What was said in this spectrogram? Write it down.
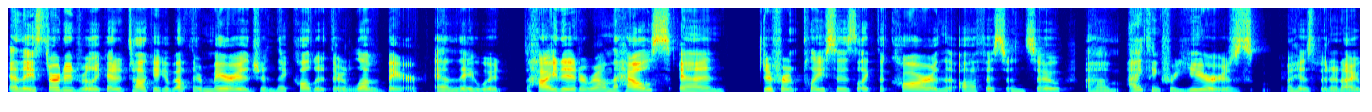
And they started really kind of talking about their marriage and they called it their love bear. And they would hide it around the house and different places like the car and the office. And so um, I think for years, my husband and I,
